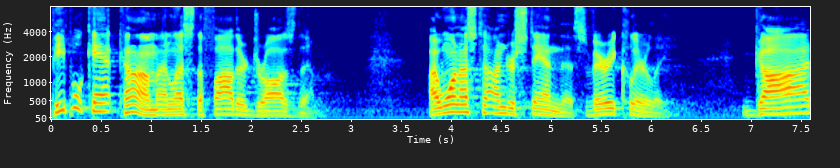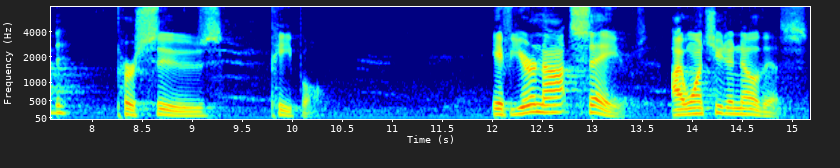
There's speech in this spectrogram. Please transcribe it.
People can't come unless the Father draws them. I want us to understand this very clearly. God pursues people. If you're not saved, I want you to know this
